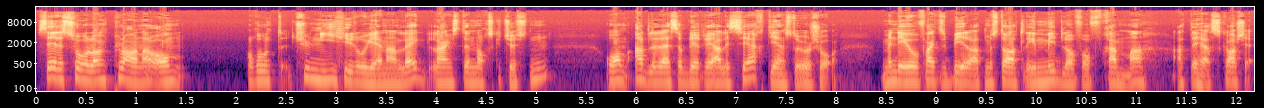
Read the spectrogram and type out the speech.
så er det så langt planer om rundt 29 hydrogenanlegg langs den norske kysten, og om alle disse blir realisert, gjenstår jo å se. Men det er jo faktisk bidratt med statlige midler for å fremme at det her skal skje.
